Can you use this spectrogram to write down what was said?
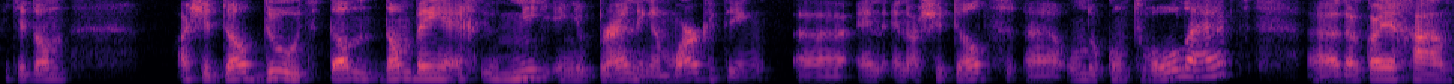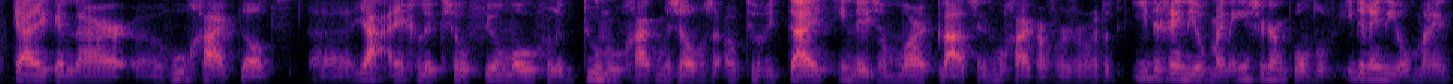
dat je dan, als je dat doet, dan, dan ben je echt uniek in je branding en marketing. Uh, en, en als je dat uh, onder controle hebt, uh, dan kan je gaan kijken naar hoe ga ik dat ja, eigenlijk zoveel mogelijk doen. Hoe ga ik mezelf als autoriteit in deze markt plaatsen en hoe ga ik ervoor zorgen dat iedereen die op mijn Instagram komt of iedereen die op mijn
